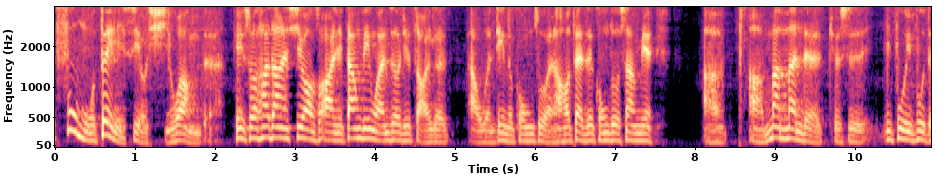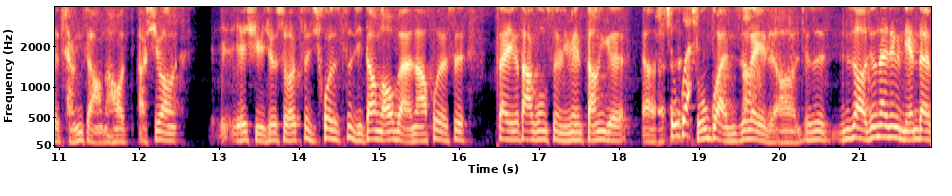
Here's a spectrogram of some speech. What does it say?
父母对你是有期望的，可以说他当然希望说啊，你当兵完之后就找一个啊稳定的工作，然后在这工作上面。啊啊，慢慢的就是一步一步的成长，然后啊，希望也许就是说自己或者自己当老板啊，或者是在一个大公司里面当一个呃主管主管之类的啊，就是你知道，就在那个年代，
